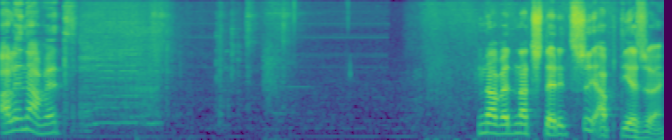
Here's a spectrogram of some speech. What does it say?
Ale nawet... Nawet na 4-3 aptierze.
